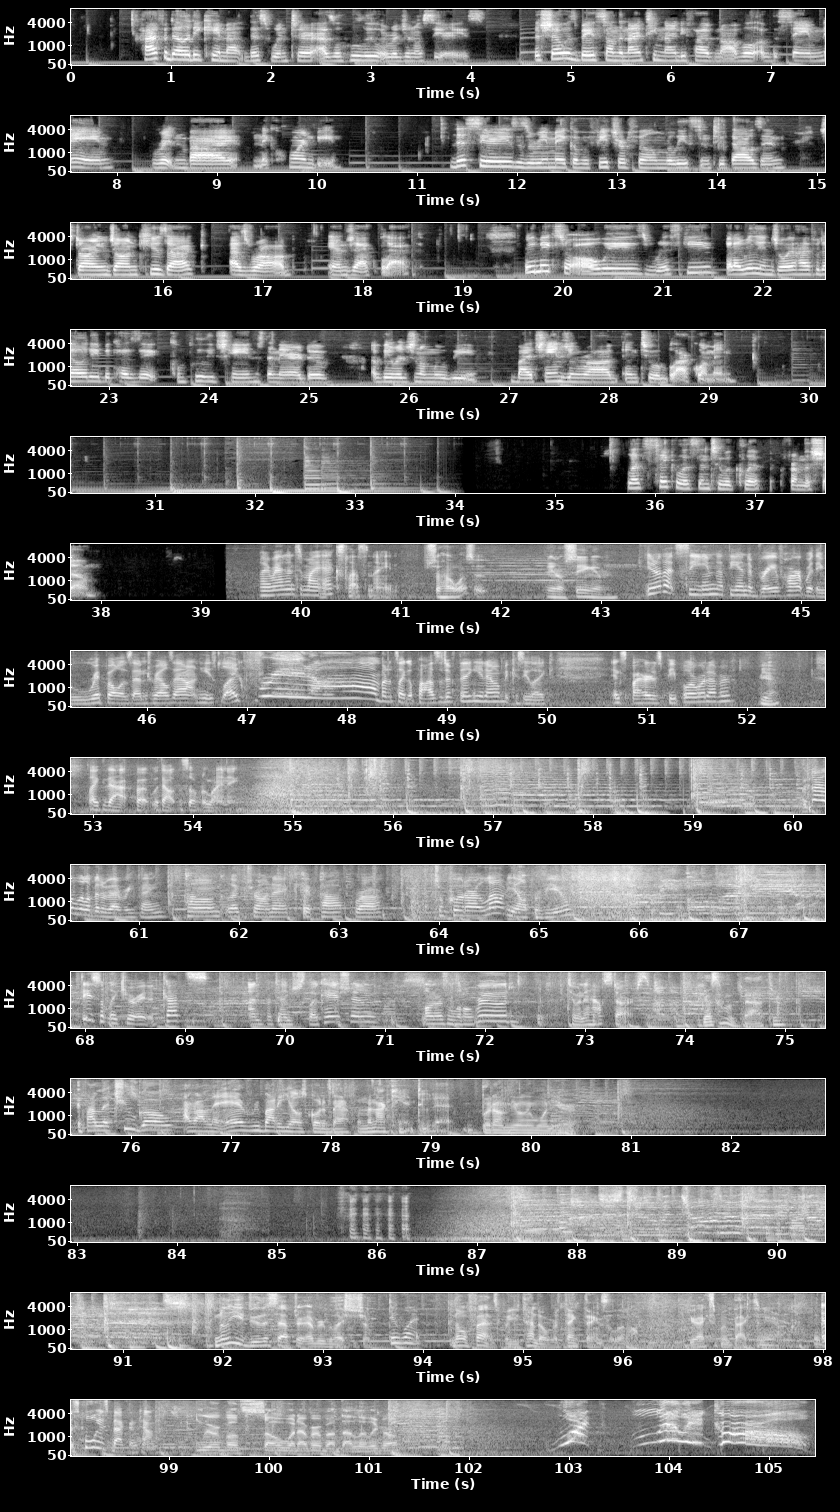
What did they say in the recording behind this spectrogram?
High Fidelity came out this winter as a Hulu original series. The show is based on the 1995 novel of the same name, written by Nick Hornby. This series is a remake of a feature film released in 2000, starring John Cusack as Rob and Jack Black. Remakes are always risky, but I really enjoy High Fidelity because it completely changed the narrative of the original movie by changing Rob into a black woman. Let's take a listen to a clip from the show. I ran into my ex last night. So how was it? You know, seeing him you know that scene at the end of Braveheart where they rip all his entrails out and he's like, freedom! But it's like a positive thing, you know, because he like inspired his people or whatever? Yeah. Like that, but without the silver lining. We got a little bit of everything punk, electronic, hip hop, rock. To quote our lone Yelp review, decently curated cuts, unpretentious location, owner's a little rude, two and a half stars. You guys have a bathroom? If I let you go, I gotta let everybody else go to the bathroom, and I can't do that. But I'm the only one here. You know that you do this after every relationship. Do what? No offense, but you tend to overthink things a little. Your ex moved back to New York. It's cool he's back in town. We were both so whatever about that Lily girl. What? Lily girl!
